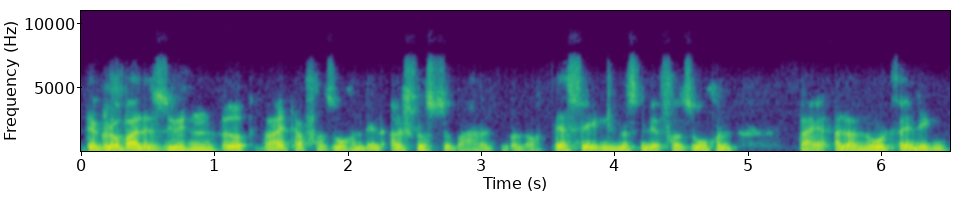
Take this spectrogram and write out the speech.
Der globale Süden wird weiter versuchen, den Anschluss zu behalten. Und auch deswegen müssen wir versuchen, bei aller notwendigen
